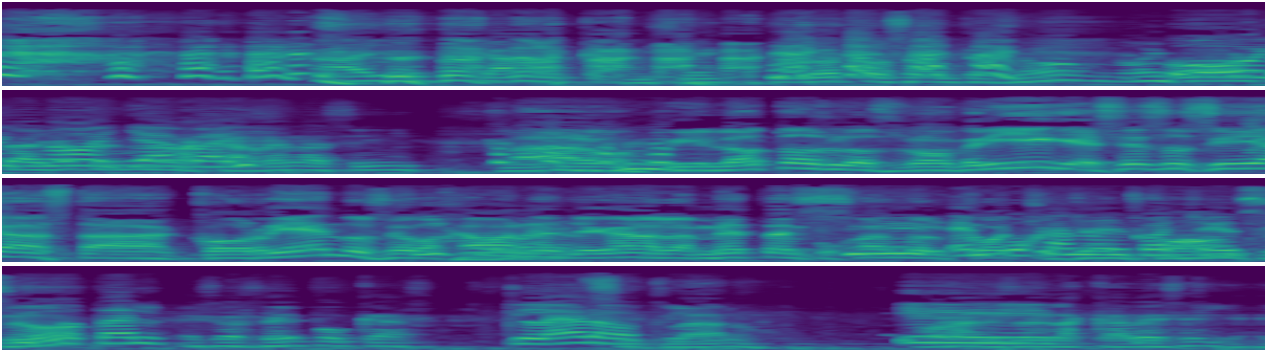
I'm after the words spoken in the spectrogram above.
Ay, ya me cansé. Pilotos antes, ¿no? No importa, Uy, no, yo termino ya la va. carrera así. Claro, pilotos los Rodríguez, eso sí, hasta corriendo se bajaban bueno. a llegar a la meta empujando Sí, el coche. empujando el coche, sí, ¿no? total. Esas épocas. Claro. Sí, claro. Y Ahora les doy la cabeza y ya.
